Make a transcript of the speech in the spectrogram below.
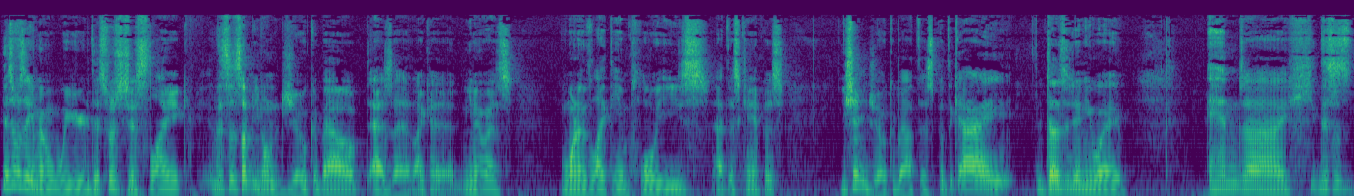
this wasn't even weird. This was just like this is something you don't joke about as a like a you know as one of like the employees at this campus. You shouldn't joke about this, but the guy does it anyway. And uh, he, this is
